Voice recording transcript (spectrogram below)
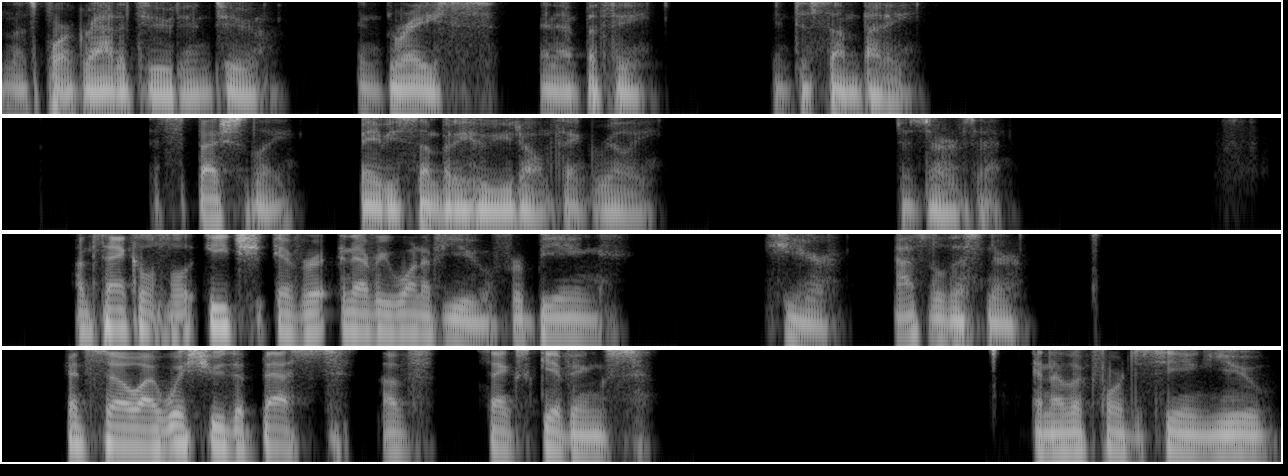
let's pour gratitude into and grace and empathy into somebody, especially maybe somebody who you don't think really deserves it. I'm thankful for each and every one of you for being here as a listener. And so I wish you the best of Thanksgivings. And I look forward to seeing you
